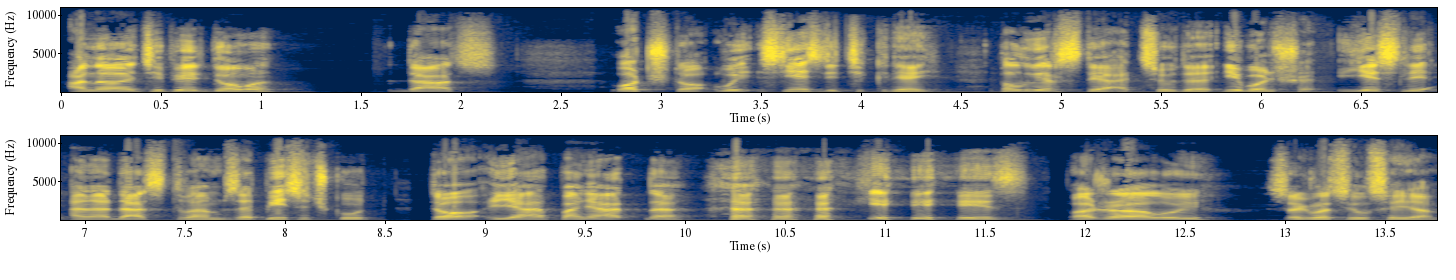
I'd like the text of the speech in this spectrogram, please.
Она теперь дома? Да. -с. Вот что, вы съездите к ней, полверсты отсюда и больше. Если она даст вам записочку, то я, понятно. Пожалуй, согласился я.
